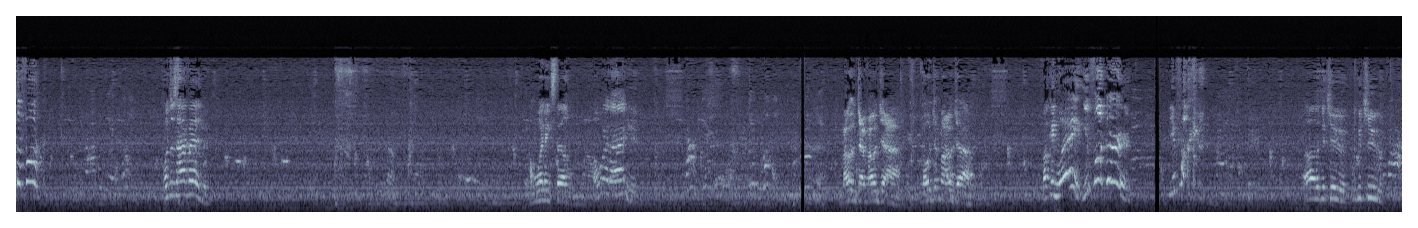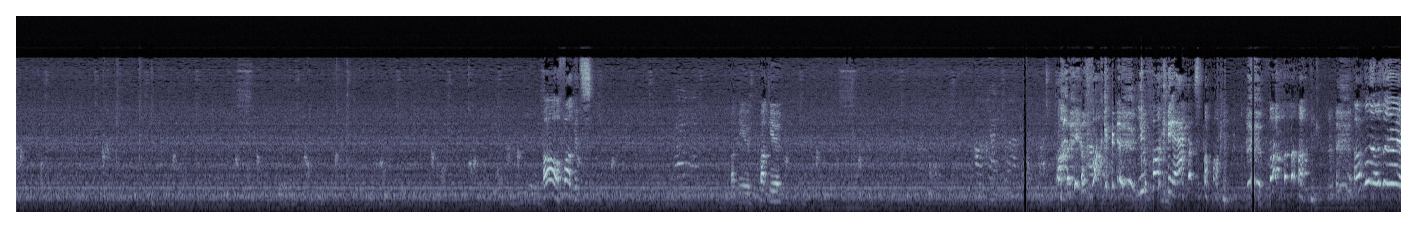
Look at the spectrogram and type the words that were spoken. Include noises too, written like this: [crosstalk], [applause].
What the fuck? What just happened? I'm winning still. I'm winning. Moja, moja. Moja, moja. Fucking wait! You fucker! You fucker! [laughs] Oh, look at you. Look at you. Oh, fuck, it's... Fuck you. Fuck you. Oh, you fucker! You fucking asshole!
